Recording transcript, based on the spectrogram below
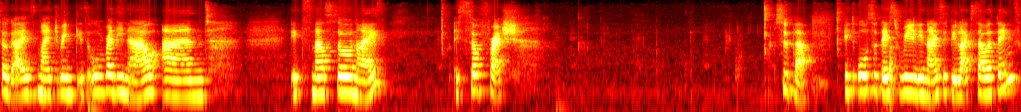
So guys, my drink is all ready now and it smells so nice. It's so fresh. Super. It also tastes really nice if you like sour things.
